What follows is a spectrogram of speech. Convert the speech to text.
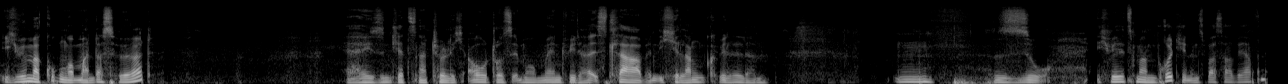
Ich will mal gucken, ob man das hört. Ja, hier sind jetzt natürlich Autos im Moment wieder. Ist klar, wenn ich hier lang will, dann. Mm, So. Ich will jetzt mal ein Brötchen ins Wasser werfen.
